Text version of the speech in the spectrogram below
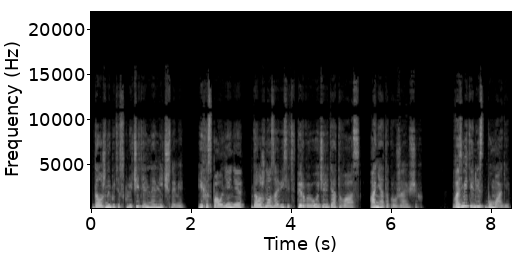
должны быть исключительно личными, их исполнение должно зависеть в первую очередь от вас, а не от окружающих. Возьмите лист бумаги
